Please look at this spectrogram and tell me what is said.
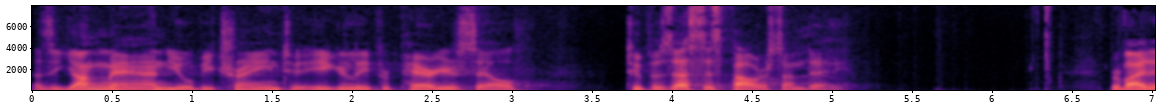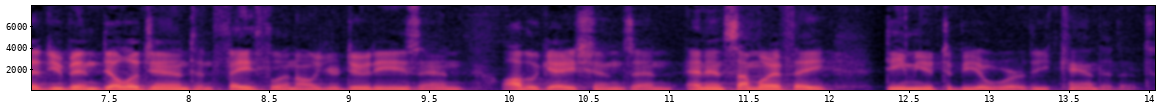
As a young man, you will be trained to eagerly prepare yourself to possess this power someday provided you've been diligent and faithful in all your duties and obligations, and, and in some way, if they deem you to be a worthy candidate.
